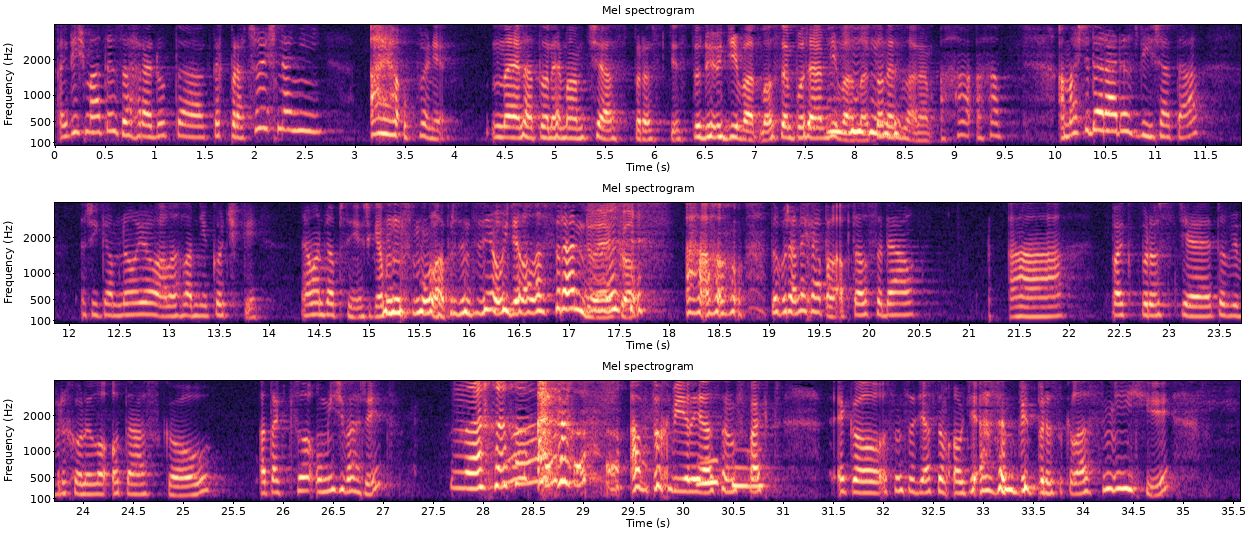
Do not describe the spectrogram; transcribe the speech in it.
a když máte zahradu, tak, tak pracuješ na ní? A já úplně, ne, na to nemám čas prostě, studuju divadlo, jsem pořád v divadle, to nezvládám. Aha, aha. A máš teda ráda zvířata? Říkám, no jo, ale hlavně kočky. Já mám dva psy. Říkám, hm, smůla, protože jsem si z něho už dělala srandu, jako. A to pořád nechápal a ptal se dál. A pak prostě to vyvrcholilo otázkou, a tak co, umíš vařit? No. A v tu chvíli já jsem fakt, jako jsem seděla v tom autě a jsem vyprskla smíchy.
